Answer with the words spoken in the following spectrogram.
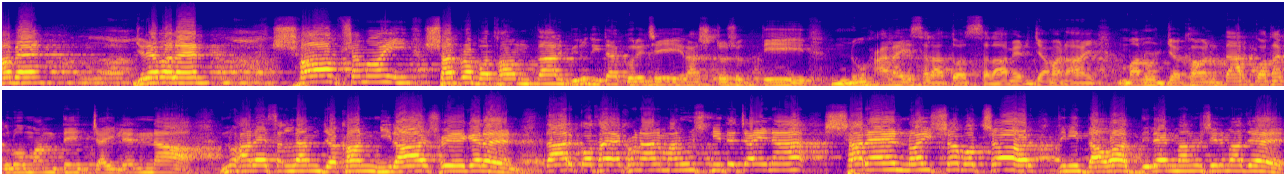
হবে। জুড়ে বলেন। সব সময় সর্বপ্রথম তার বিরোধিতা করেছে রাষ্ট্রশক্তি। নূহ সালামের জামানায় মানুষ যখন তার কথাগুলো মানতে চাইলেন না, নূহ আলাই সাল্লাম যখন নিরাশ হয়ে গেলেন, তার কথা এখন আর মানুষ নিতে চায় না। সাড়ে নয়শো বছর তিনি দাওয়াত দিলেন মানুষের মাঝে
